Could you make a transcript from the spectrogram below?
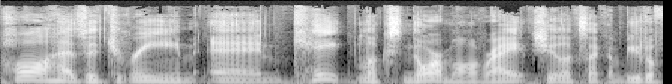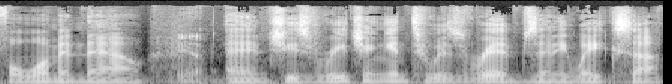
Paul has a dream, and Kate looks normal, right? She looks like a beautiful woman now. Yeah. And she's reaching into his ribs, and he wakes up.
